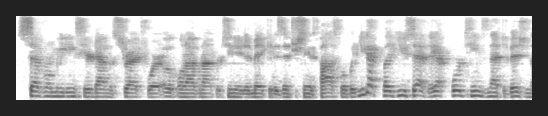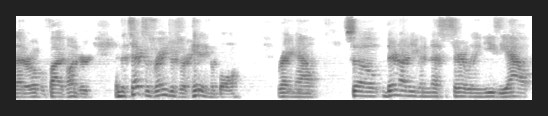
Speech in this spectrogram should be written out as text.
several meetings here down the stretch where Oakland have an opportunity to make it as interesting as possible. But you got, like you said, they got four teams in that division that are over 500, and the Texas Rangers are hitting the ball. right now. So they're not even necessarily an easy out,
